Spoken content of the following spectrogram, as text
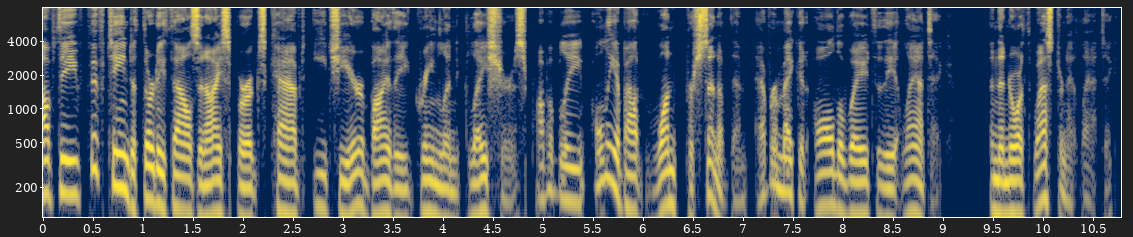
Of the 15 to 30,000 icebergs calved each year by the Greenland glaciers, probably only about 1% of them ever make it all the way to the Atlantic. In the northwestern Atlantic,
